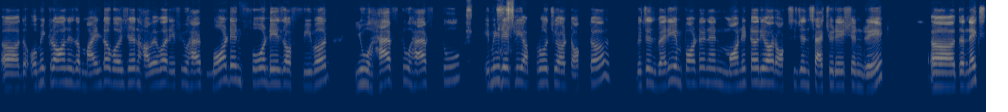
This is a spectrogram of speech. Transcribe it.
Uh, the Omicron is a milder version. However, if you have more than four days of fever, you have to have to immediately approach your doctor, which is very important, and monitor your oxygen saturation rate. Uh, the next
